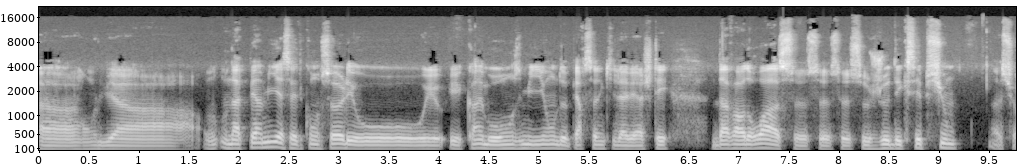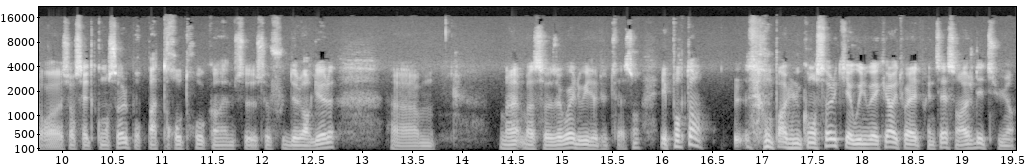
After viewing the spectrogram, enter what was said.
Euh, on lui a, on, a permis à cette console et, au, et, quand même aux 11 millions de personnes qui l'avaient acheté d'avoir droit à ce, jeu d'exception euh, sur, euh, sur cette console pour pas trop trop quand même se, foutre de leur gueule. Euh, bah, The Wild, oui, de toute façon. Et pourtant, on parle d'une console qui a Wind Waker et Twilight Princess en HD dessus. Hein.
